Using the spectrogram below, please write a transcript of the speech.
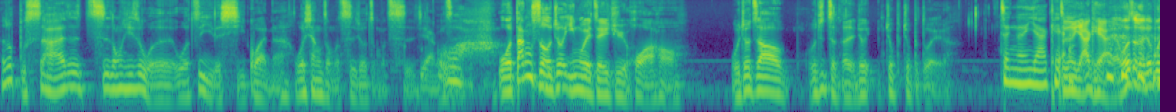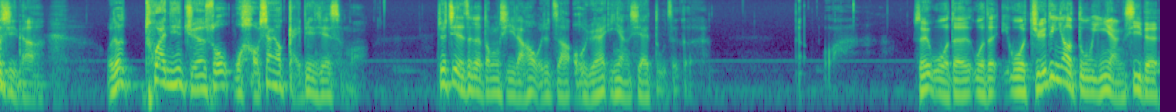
他说：“不是啊，这吃东西是我的我自己的习惯啊，我想怎么吃就怎么吃这样子。”哇！我当时候就因为这句话哈，我就知道，我就整个人就就就不对了。整个压起来，整个压起来，我整个就不行了。我就突然间觉得说，我好像要改变些什么，就记得这个东西，然后我就知道，哦，原来营养系在读这个，哇！所以我的我的我决定要读营养系的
